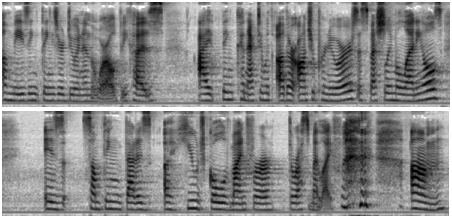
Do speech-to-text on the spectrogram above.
amazing things you're doing in the world because I think connecting with other entrepreneurs, especially millennials, is something that is a huge goal of mine for the rest of my life. um,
